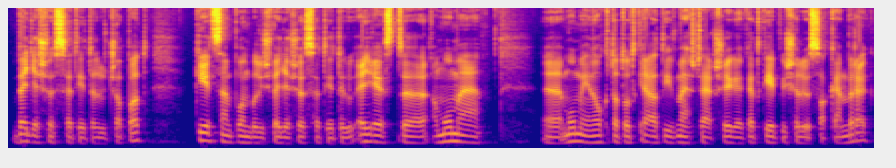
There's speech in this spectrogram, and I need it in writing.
vegyes összetételű csapat, két szempontból is vegyes összetételű. Egyrészt a MOME Momén oktatott kreatív mesterségeket képviselő szakemberek,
